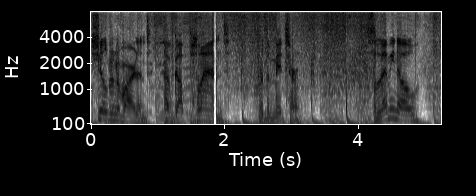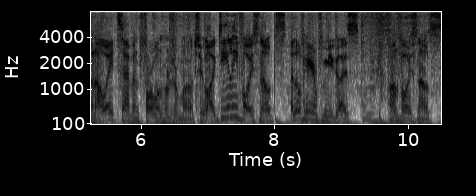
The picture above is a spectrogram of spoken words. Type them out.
children of Ireland have got planned for the midterm. So let me know on 087 4100 102. Ideally, voice notes. I love hearing from you guys on voice notes.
